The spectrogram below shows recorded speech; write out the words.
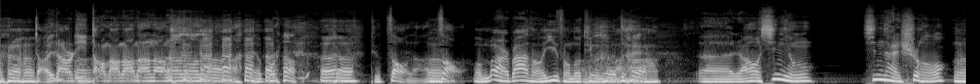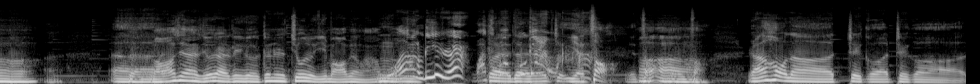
找一打火机当当当当当当当 也不知道挺燥的啊燥。我们二十八层一层都听见了对。呃然后心情心态失衡嗯。嗯呃，老王现在有点这个跟着啾啾一毛病了啊！嗯我要离职，我他对对妈不干对，就也燥，也燥，啊也燥。然后呢，这个这个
